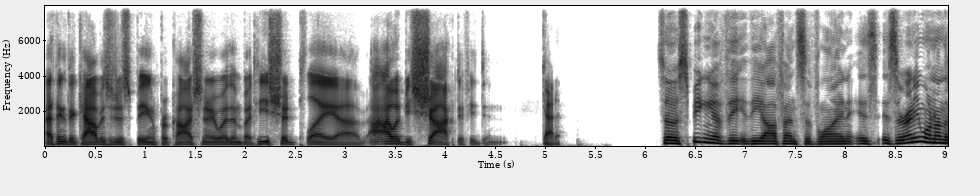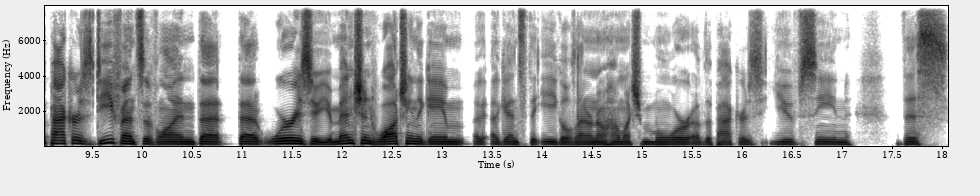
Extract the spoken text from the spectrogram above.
I think the Cowboys are just being precautionary with him. But he should play. Uh, I would be shocked if he didn't. Got it. So speaking of the the offensive line, is is there anyone on the Packers defensive line that that worries you? You mentioned watching the game against the Eagles. I don't know how much more of the Packers you've seen this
